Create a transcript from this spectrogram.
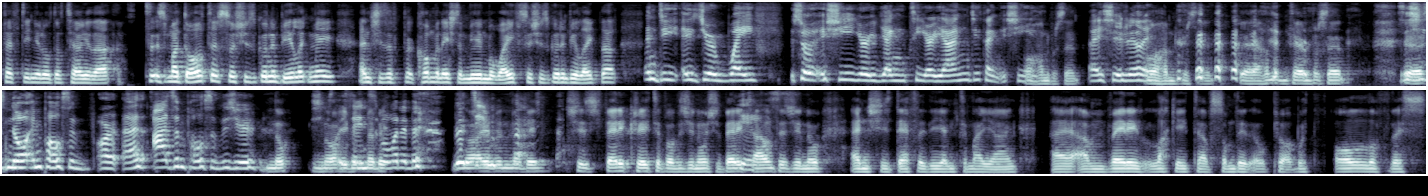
15 year old will tell you that. It's my daughter, so she's going to be like me, and she's a combination of me and my wife, so she's going to be like that. And do is your wife? So is she your yin to your yang? Do you think that she? Oh, 100%. Is she really? Oh, 100%. Yeah, 110%. so yeah. she's not impulsive or as, as impulsive as you. Nope, She's not the even maybe. the, the Not team. even maybe. She's very creative, as you know. She's very Yes. talented, as you know, and she's definitely the yin to my yang. I, I'm very lucky to have somebody that will put up with all of this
